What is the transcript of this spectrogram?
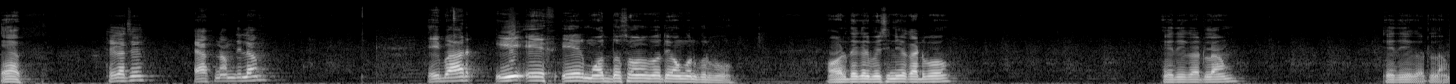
এফ ঠিক আছে? এফ নাম দিলাম। এবার এ এফ এর মধ্য সমানুপাতি অঙ্কন করব। অর্ধেকের বেশি নিয়ে কাটবো। এদিকে কাটলাম এদিকে কাটলাম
